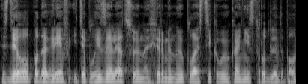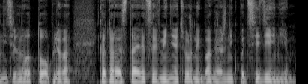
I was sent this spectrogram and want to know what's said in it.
Сделал подогрев и теплоизоляцию на фирменную пластиковую канистру для дополнительного топлива, которая ставится в миниатюрный багажник под сиденьем.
